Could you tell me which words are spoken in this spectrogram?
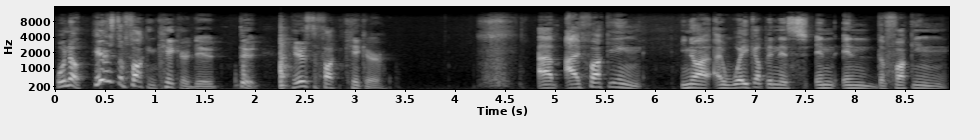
Well, no, here's the fucking kicker, dude. Dude, here's the fucking kicker. I, I fucking, you know, I, I wake up in this in in the fucking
